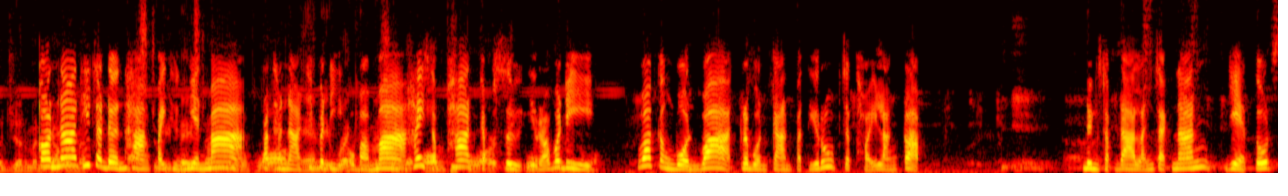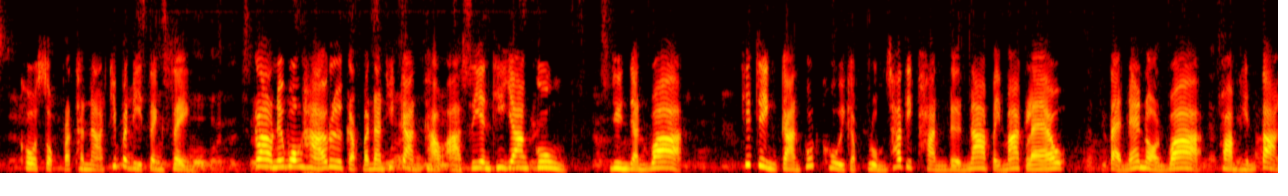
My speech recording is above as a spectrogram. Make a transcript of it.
legitimate ก่อนหน้า government ที่จะเดินทาง has to ไป be ถึง based เมียน on มา rule of law ประธานาธิบดี and a โอบามา recognition that ให้ all สัมภาษณ์ people กับ are สื่อ equal อิราว under ดี the law. ว่ากังวลว่ากระบวนการปฏิรูปจะถอยหลังกลับ หนึ่งสัปดาห์หลังจากนั้น เยตุสโฆษกประธานาธิบดีเต็งเซ็งกล่าวในวงหารือกับบรรณาธิการข่าวอาเซียนที่ย่างกุ้ง ยืนยันว่าที่จริงการพูดคุยกับกลุ่มชาติพันธุ์เดินหน้าไปมากแล้ว แต่แน่นอนว่าความเห็นต่าง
